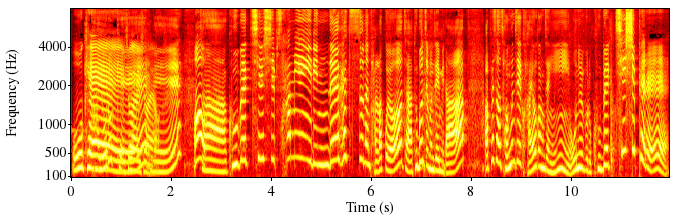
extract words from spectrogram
오케이. 아, 이렇게. 좋아요, 좋아요. 네. 어. 자, 973일인데 횟수는 달랐고요. 자, 두 번째 문제입니다. 앞에서 정은지의 과요광장이 오늘부로 970회를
